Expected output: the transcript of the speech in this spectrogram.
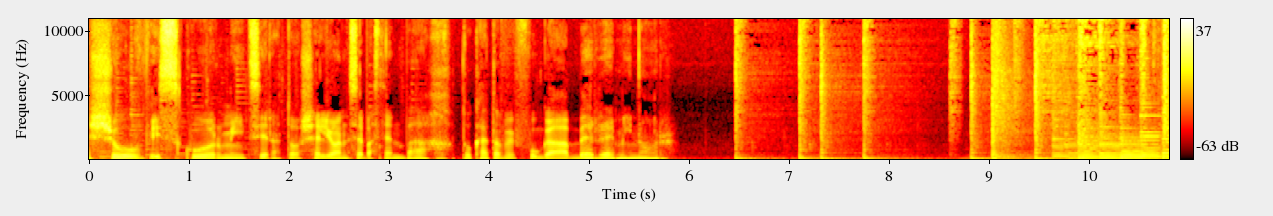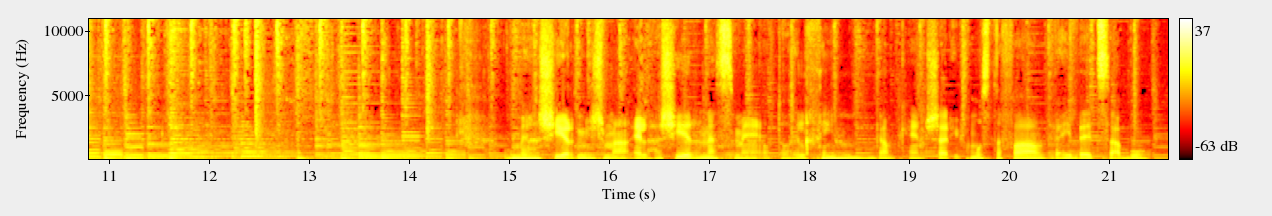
ושוב אזכור מיצירתו של יוהן סבסטיאן באך, טוקטה ופוגה ברה מינור. ומהשיר נשמע אל השיר נסמה אותו הלחין, גם כן שריף מוסטפא ועיבד סאבו.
